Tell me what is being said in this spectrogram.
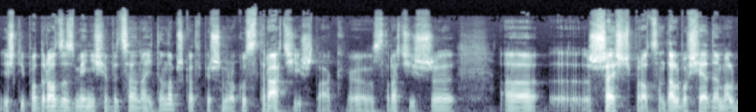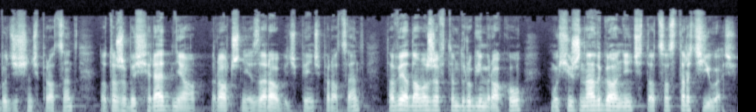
jeśli po drodze zmieni się wycena i to na przykład w pierwszym roku stracisz, tak, e, stracisz 6% e, albo 7 albo 10%, no to żeby średnio rocznie zarobić 5%, to wiadomo, że w tym drugim roku musisz nadgonić to, co straciłeś.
